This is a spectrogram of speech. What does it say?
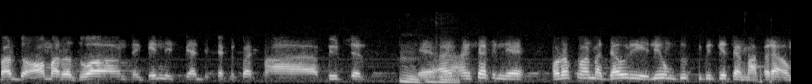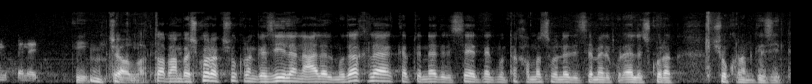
برضو عمر رضوان جنش بيأدي بشكل كويس مع فيوتشر. آه أنا أنا شايف إن حراس مرمى الدوري ليهم دور كبير جدا مع فرقهم السنة دي. إن شاء الله. طبعا بشكرك شكرا جزيلا على المداخلة. كابتن نادر السيد نجم منتخب مصر ونادي الزمالك والأهلي أشكرك. شكرا جزيلا.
